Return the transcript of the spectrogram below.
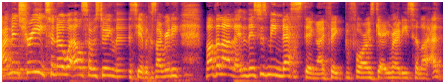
I'm intrigued to know what else I was doing this year because I really Motherland. This was me nesting. I think before I was getting ready to like. I,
